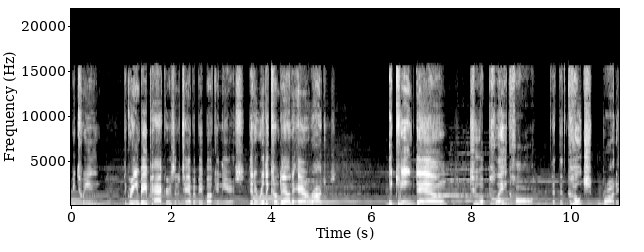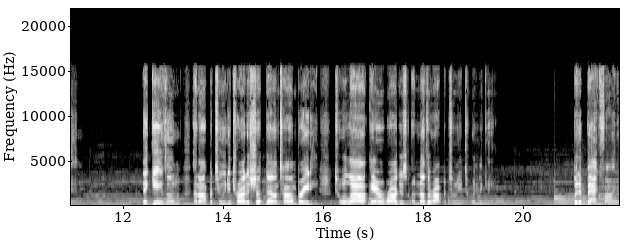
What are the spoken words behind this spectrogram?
between the Green Bay Packers and the Tampa Bay Buccaneers, did it really come down to Aaron Rodgers? it came down to a play call that the coach brought in that gave them an opportunity to try to shut down Tom Brady to allow Aaron Rodgers another opportunity to win the game. But it backfired.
